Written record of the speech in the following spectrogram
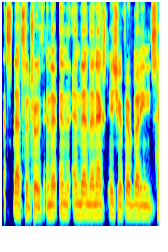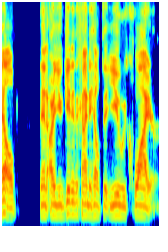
That's that's the truth. And the, and and then the next issue if everybody needs help, then are you getting the kind of help that you require?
